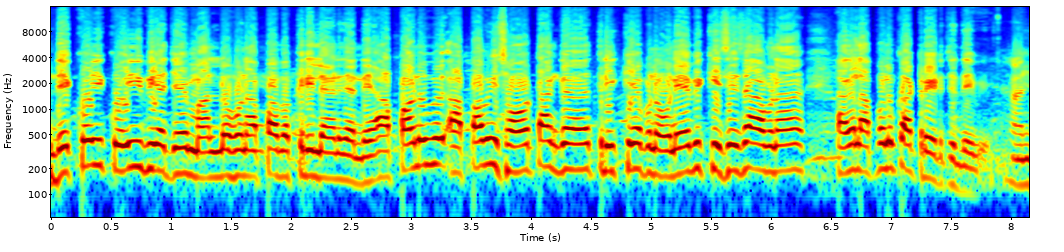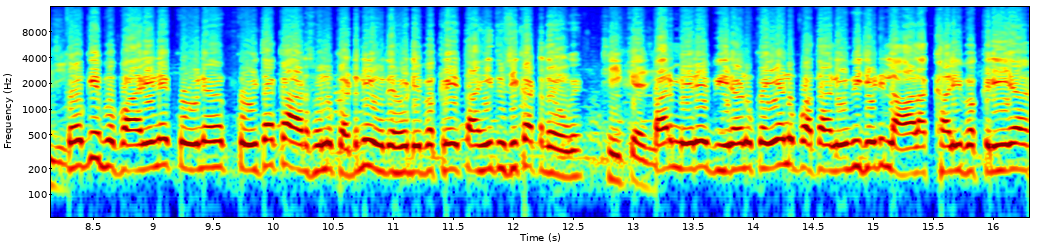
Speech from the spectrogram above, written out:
ਦੇਖੋ ਜੀ ਕੋਈ ਵੀ ਅਜੇ ਮੰਨ ਲਓ ਹੁਣ ਆਪਾਂ ਬੱਕਰੀ ਲੈਣ ਜਾਂਦੇ ਆ ਆਪਾਂ ਨੂੰ ਵੀ ਆਪਾਂ ਵੀ 100 ਢੰਗ ਤਰੀਕੇ ਬਣਾਉਣੇ ਆ ਵੀ ਕਿਸੇ ਹਿਸਾਬ ਨਾਲ ਅਗਲਾ ਆਪਾਂ ਨੂੰ ਘੱਟ ਰੇਟ 'ਚ ਦੇਵੇ। ਹਾਂਜੀ। ਕਿਉਂਕਿ ਵਪਾਰੀ ਨੇ ਕੋਈ ਨਾ ਕੋਈ ਤਾਂ ਘਾਟ ਤੁਹਾਨੂੰ ਕੱਢਣੀ ਹੁੰਦੀ ਤੁਹਾਡੀ ਬੱਕਰੀ ਤਾਂ ਹੀ ਤੁਸੀਂ ਘੱਟ ਦਿਓਗੇ। ਠੀਕ ਹੈ ਜੀ। ਪਰ ਮੇਰੇ ਵੀਰਾਂ ਨੂੰ ਕਈਆਂ ਨੂੰ ਪਤਾ ਨਹੀਂ ਵੀ ਜਿਹੜੀ ਲਾਲ ਅੱਖ ਵਾਲੀ ਬੱਕਰੀ ਆ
